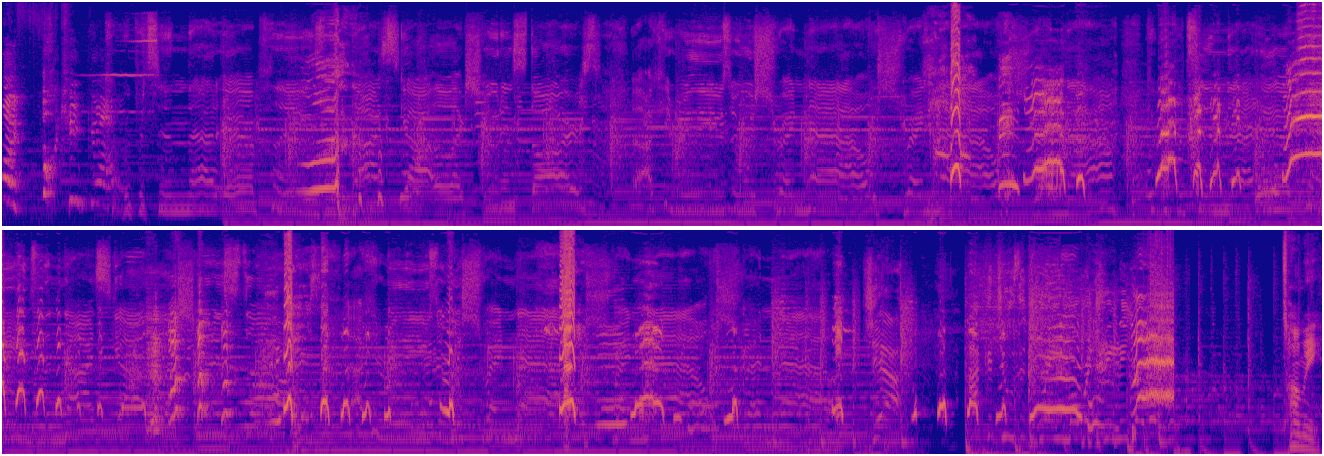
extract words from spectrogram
My fucking god! Pretend that airplanes in the night sky like shooting stars. I could really use a wish right now, wish right now, Tummy,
